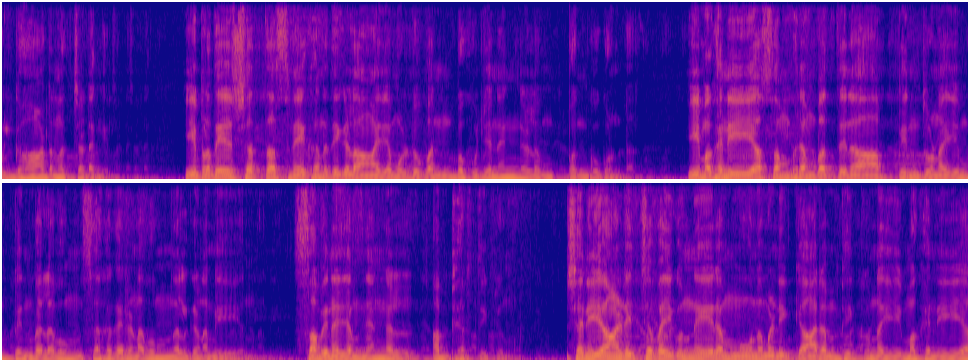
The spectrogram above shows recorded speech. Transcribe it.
ഉദ്ഘാടന ചടങ്ങിൽ ഈ പ്രദേശത്തെ സ്നേഹനദികളായ മുഴുവൻ ബഹുജനങ്ങളും പങ്കുകൊണ്ട് ഈ മഹനീയ സംരംഭത്തിന് പിന്തുണയും പിൻബലവും സഹകരണവും നൽകണമേ എന്ന് സവിനയം ഞങ്ങൾ അഭ്യർത്ഥിക്കുന്നു. ശനിയാഴ്ച വൈകുന്നേരം മൂന്ന് മണിക്ക് ആരംഭിക്കുന്ന ഈ മഹനീയ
